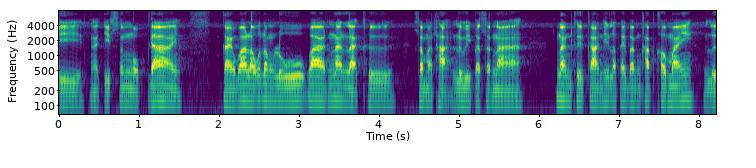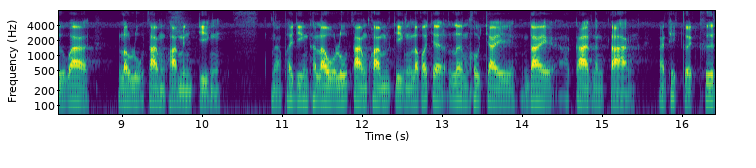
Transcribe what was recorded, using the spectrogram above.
ดีนะจิตสงบได้ แต่ว่าเราก็ต้องรู้ว่านั่นแหละคือสมถะหรือวิปัสสนา นั่นคือการที่เราไปบังคับเขาไหมหรือว่าเรารู้ตามความเป็นจริง นะเพราะยิ่งถ้าเรารู้ตามความจริง เราก็จะเริ่มเข้าใจได้อาการต่างๆที่เกิดขึ้น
